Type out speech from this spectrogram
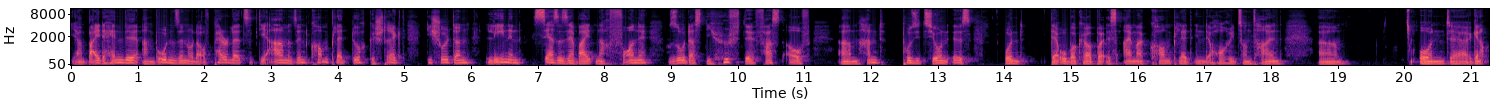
ja, beide Hände am Boden sind oder auf Parallels, die Arme sind komplett durchgestreckt, die Schultern lehnen sehr, sehr, sehr weit nach vorne, so dass die Hüfte fast auf ähm, Handposition ist und der Oberkörper ist einmal komplett in der horizontalen ähm, und äh, genau.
